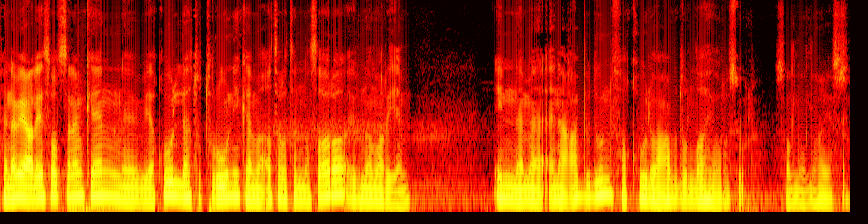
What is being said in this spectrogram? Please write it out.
فالنبي عليه الصلاة والسلام كان بيقول لا تطروني كما أطرت النصارى ابن مريم. إنما أنا عبد فقولوا عبد الله ورسوله. صلى الله عليه وسلم.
